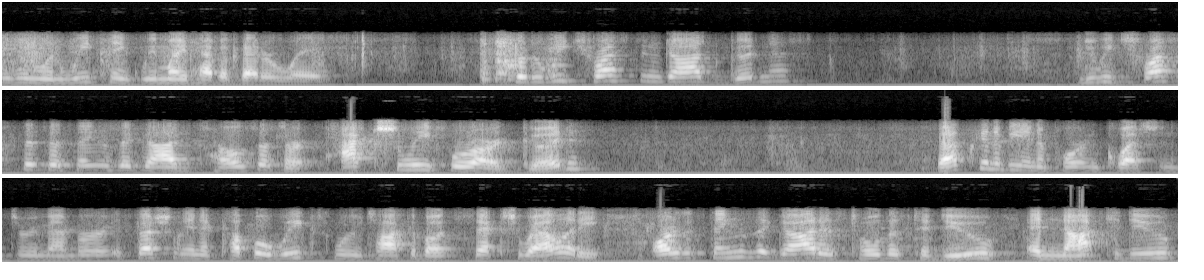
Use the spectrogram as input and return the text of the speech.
even when we think we might have a better way. So, do we trust in God's goodness? Do we trust that the things that God tells us are actually for our good? That's going to be an important question to remember, especially in a couple of weeks when we talk about sexuality. Are the things that God has told us to do and not to do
